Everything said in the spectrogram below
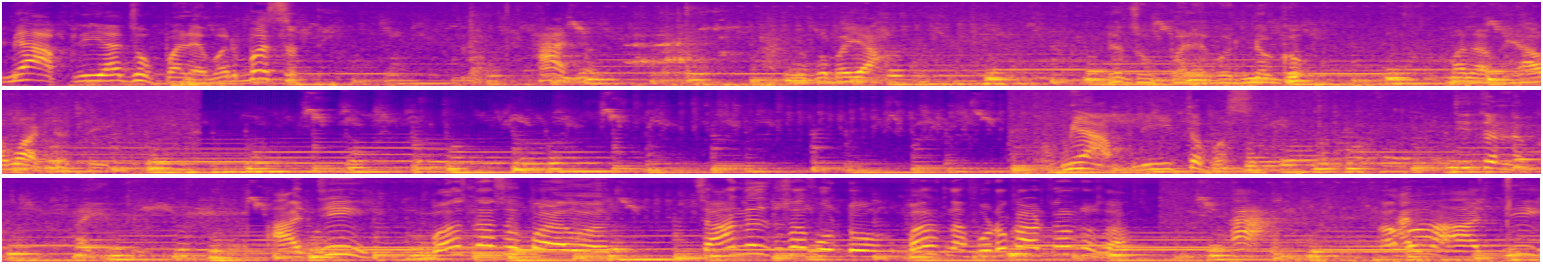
मी आपली या झोपाळ्यावर बसते. हा न नको बया. या झोपाळ्यावर नको. मला भ्या वाटत मी आपली इथं बसते. तिथं नको. नाही आजी बस ना सोपाळ्यावर छान आहे तुझा फोटो. बस ना फोटो काढतो ना तुझा. हा. अगं आजी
